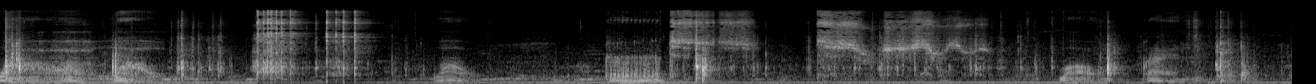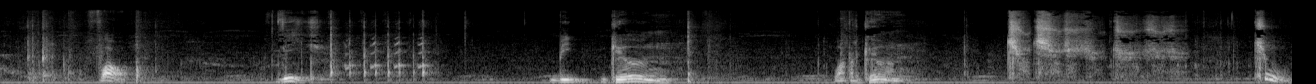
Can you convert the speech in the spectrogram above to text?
Wow. Wow. Wow. Four. V. Big gun. Water gun. Choo,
